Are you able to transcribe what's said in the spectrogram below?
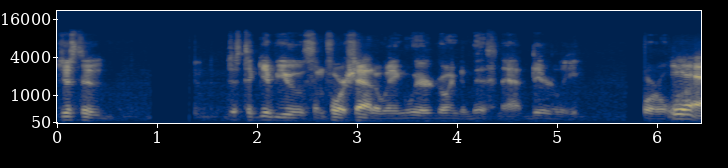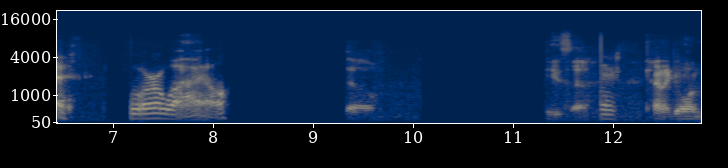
just to just to give you some foreshadowing, we're going to miss Nat dearly for a while. Yes, for a while. So he's uh, There's- kind of going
